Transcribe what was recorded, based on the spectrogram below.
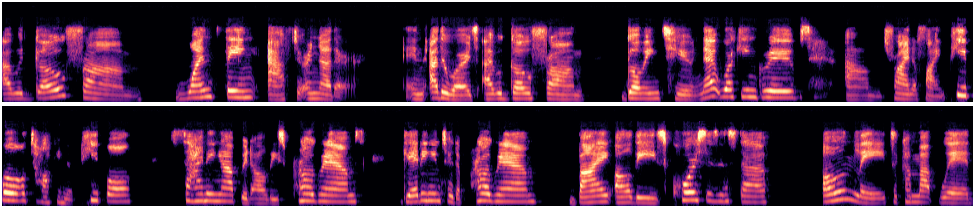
I would go from one thing after another. In other words, I would go from going to networking groups, um, trying to find people, talking to people, signing up with all these programs, getting into the program, buying all these courses and stuff, only to come up with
